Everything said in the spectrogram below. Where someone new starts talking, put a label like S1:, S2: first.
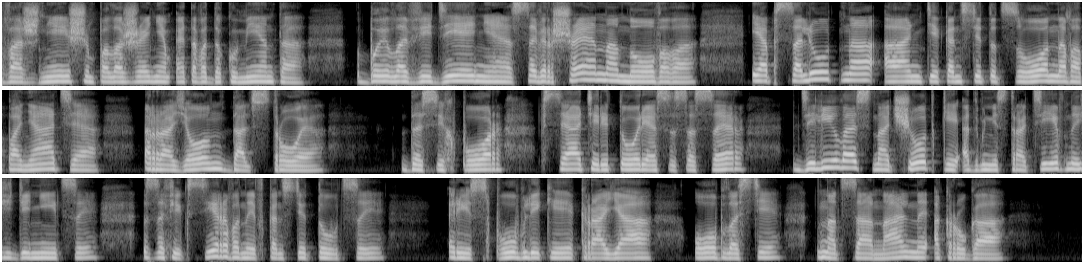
S1: Важнейшим положением этого документа было введение совершенно нового и абсолютно антиконституционного понятия «район Дальстроя». До сих пор вся территория СССР делилась на четкие административные единицы, зафиксированные в Конституции, республики, края, области, национальные округа.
